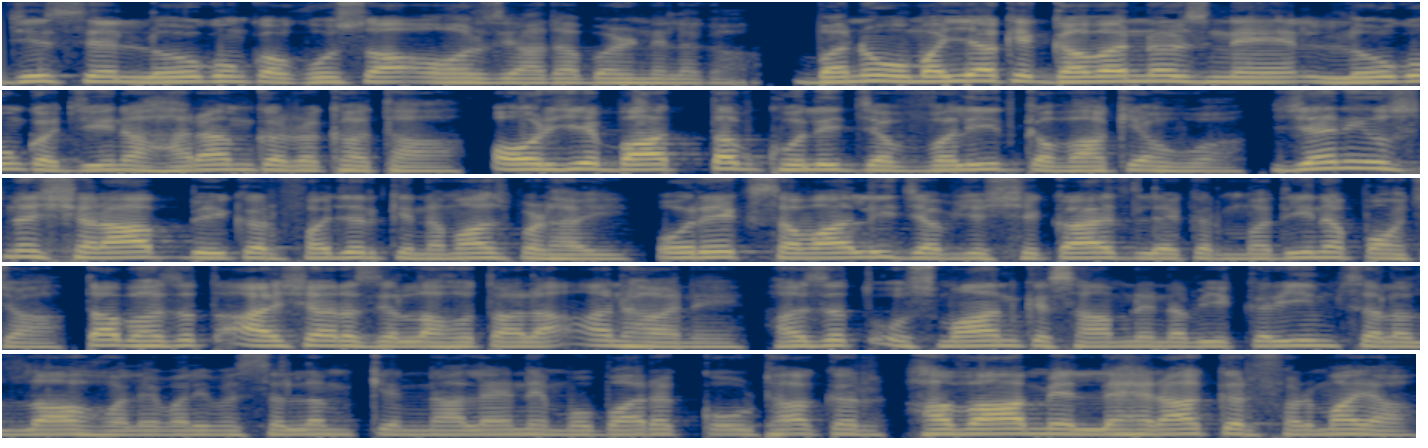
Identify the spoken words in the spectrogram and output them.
जिससे लोगों का गुस्सा और ज़्यादा बढ़ने लगा। बनो उमैया के गवर्नर्स ने लोगों का जीना हराम कर रखा था और ये बात तब खुली जब वलीद का वाक्य हुआ। यानी उसने शराब पीकर फजर की नमाज़ पढ़ाई और एक सवाली जब ये शिकायत लेकर मदीना पहुँचा, तब हज़रत आयशा रज़ी अल्लाह तहा ने हज़रत उस्मान के सामने नबी करीम सल्लल्लाहु अलैहि वसल्लम के नालैन मुबारक को उठाकर हवा में लहरा कर फरमाया,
